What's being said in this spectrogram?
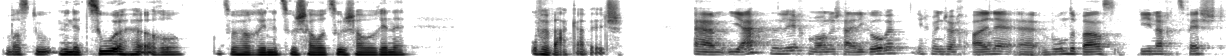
was du meinen Zuhörer und Zuhörerinnen, Zuschauer, Zuschauerinnen auf den Weg geben willst? Ähm, ja, natürlich, morgen ist Heilig oben. Ich wünsche euch allen ein wunderbares Weihnachtsfest.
